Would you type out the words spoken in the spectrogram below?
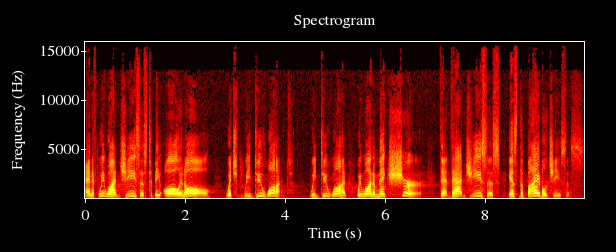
And if we want Jesus to be all in all, which we do want, we do want, we want to make sure that that Jesus is the Bible Jesus.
